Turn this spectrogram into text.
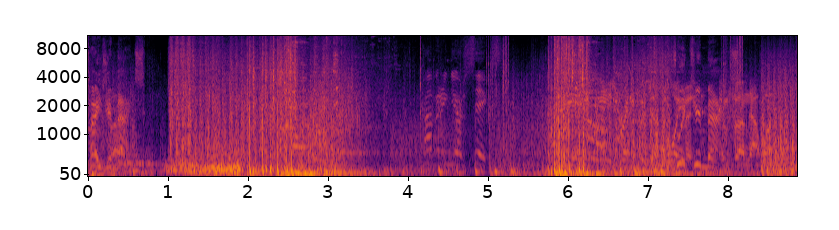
Changing mags. Covering your six. He's ready for deployment. Switching mags. Confirm that one.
